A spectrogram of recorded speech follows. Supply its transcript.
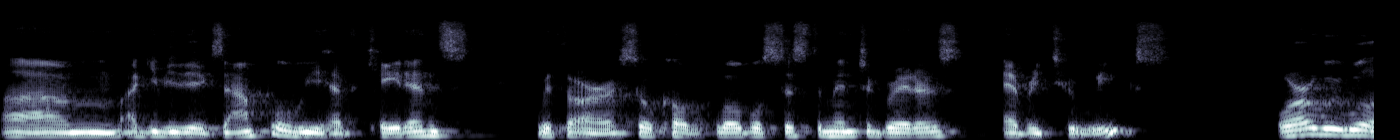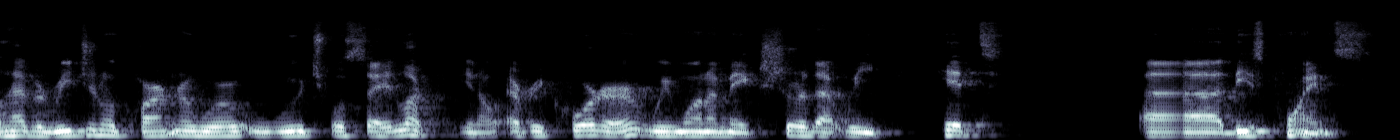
Um, I give you the example we have cadence with our so called global system integrators every two weeks or we will have a regional partner where, which will say, look, you know, every quarter we want to make sure that we hit uh, these points.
